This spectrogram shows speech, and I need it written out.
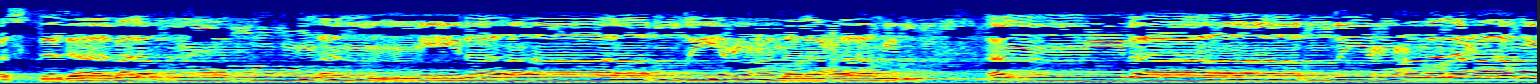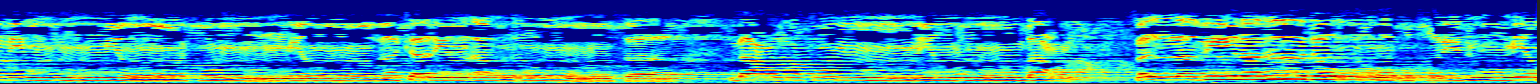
فاستجاب لهم ربهم أني لا أضيع عمل عامل أني لا أضيع عمل عامل منكم من ذكر أو أنثى بعضكم من بعض فالذين هاجروا وأخرجوا من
